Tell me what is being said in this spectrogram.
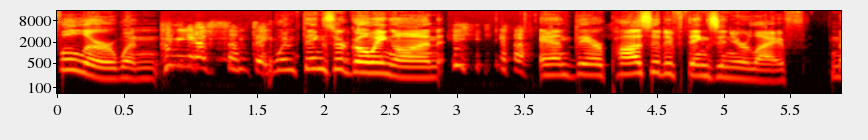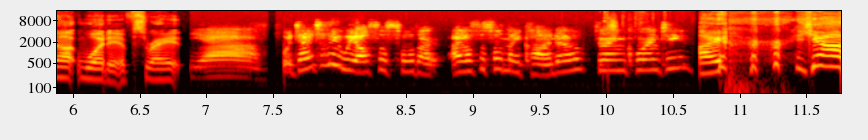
fuller when When you have something. when things are going on yeah. and they're positive things in your life, not what ifs, right? Yeah. Well, did I tell you we also sold our I also sold my condo during quarantine? I yeah.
